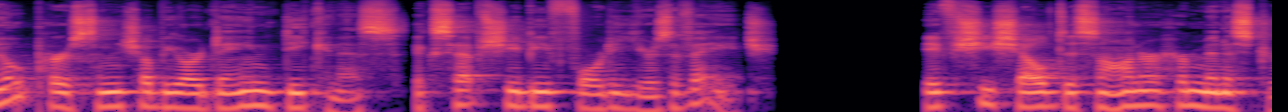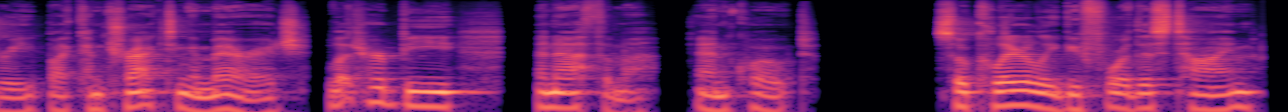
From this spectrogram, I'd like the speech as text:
No person shall be ordained deaconess except she be 40 years of age. If she shall dishonor her ministry by contracting a marriage, let her be anathema. So clearly, before this time,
